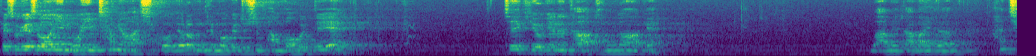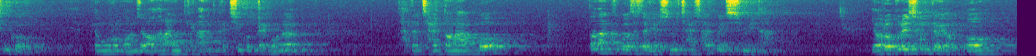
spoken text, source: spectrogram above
계속해서 이 모임 참여하시고 여러분들이 먹여주신 밥 먹을 때에 제 기억에는 다 건강하게 마음에 남아있는 한 친구 병으로 먼저 하나님께 간 그 친구 빼고는 다들 잘 떠났고 떠난 그곳에서 열심히 잘 살고 있습니다. 여러분의 선교였고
